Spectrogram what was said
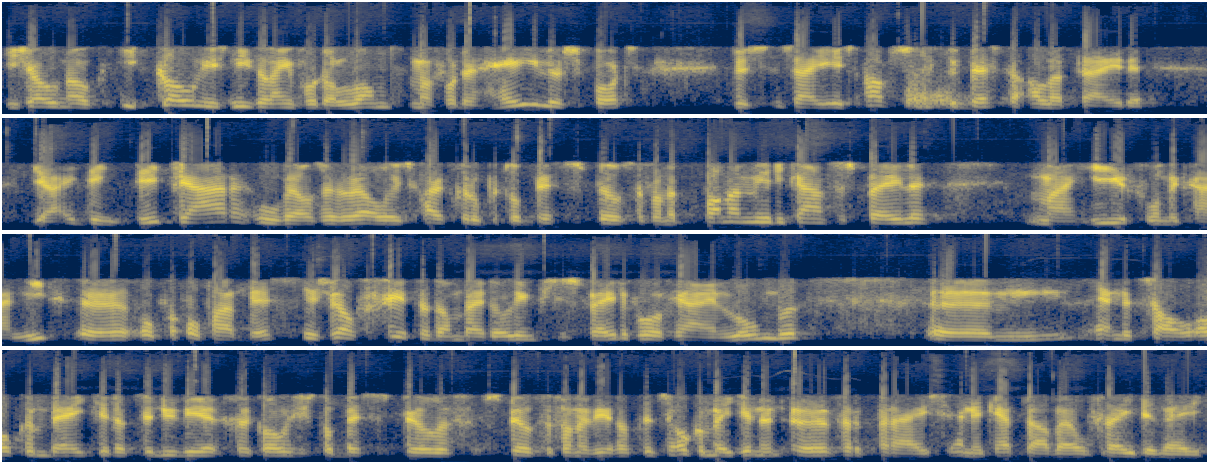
Die zo'n ook icoon is, niet alleen voor de land, maar voor de hele sport. Dus zij is absoluut de beste aller tijden. Ja, ik denk dit jaar, hoewel ze wel is uitgeroepen tot beste speelster van de Pan-Amerikaanse Spelen, maar hier vond ik haar niet uh, op, op haar best. Ze is wel fitter dan bij de Olympische Spelen vorig jaar in Londen. Um, en het zal ook een beetje dat ze nu weer gekozen is tot beste speelster van de wereld. Het is ook een beetje een oeuvreprijs en ik heb daar wel vrede mee.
